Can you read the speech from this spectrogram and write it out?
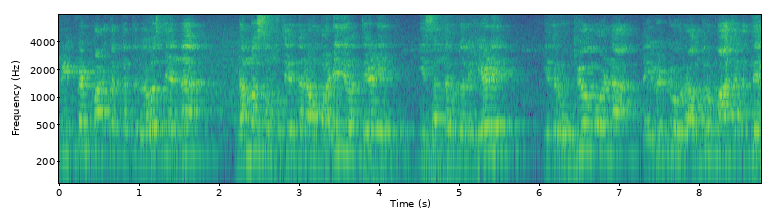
ಟ್ರೀಟ್ಮೆಂಟ್ ಮಾಡ್ತಕ್ಕಂಥ ವ್ಯವಸ್ಥೆಯನ್ನ ನಮ್ಮ ಸಂಸ್ಥೆಯಿಂದ ನಾವು ಮಾಡಿದೀವಿ ಅಂತ ಹೇಳಿ ಈ ಸಂದರ್ಭದಲ್ಲಿ ಹೇಳಿ ಇದರ ಉಪಯೋಗವನ್ನ ದಯವಿಟ್ಟು ರಾಮದುರ್ಗ ಮಹಾಜನತೆ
